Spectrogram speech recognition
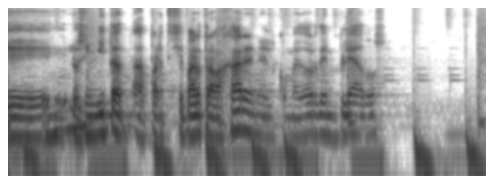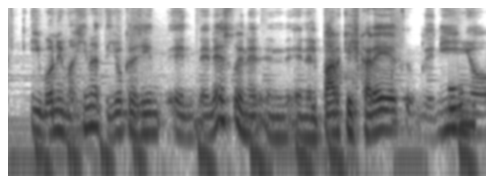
eh, los invita a participar, a trabajar en el comedor de empleados. Y bueno, imagínate, yo crecí en, esto, en, el parque Xcaret, de niño,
